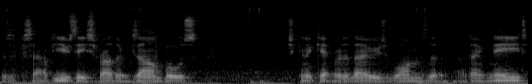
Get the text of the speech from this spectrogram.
Because I've used these for other examples. I'm just going to get rid of those ones that I don't need.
